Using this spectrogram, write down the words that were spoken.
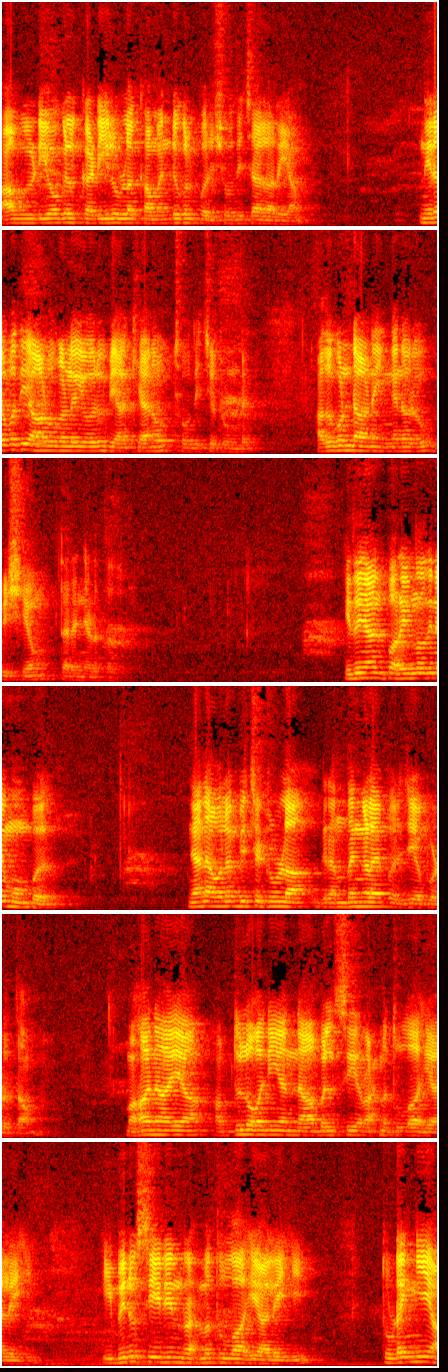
ആ വീഡിയോകൾക്കടിയിലുള്ള കമന്റുകൾ പരിശോധിച്ചാൽ അറിയാം. നിരവധി ആളുകൾ ഈ ഒരു വ്യാഖ്യാനം ചോദിച്ചിട്ടുണ്ട്. അതുകൊണ്ടാണ് ഇങ്ങനൊരു വിഷയം തിരഞ്ഞെടുത്തത്. ഇത് ഞാൻ പറയുന്നതിന് മുമ്പ് ഞാൻ അവലംബിച്ചിട്ടുള്ള ഗ്രന്ഥങ്ങളെ പരിചയപ്പെടുത്താം. മഹാനായ അബ്ദുൽ ഖനി അൻ നാബൽസി റഹ്മത്തുല്ലാഹി അലഹി ഇബിനു സീരിൻ റഹ്മത്തുല്ലാഹി അലഹി തുടങ്ങിയ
